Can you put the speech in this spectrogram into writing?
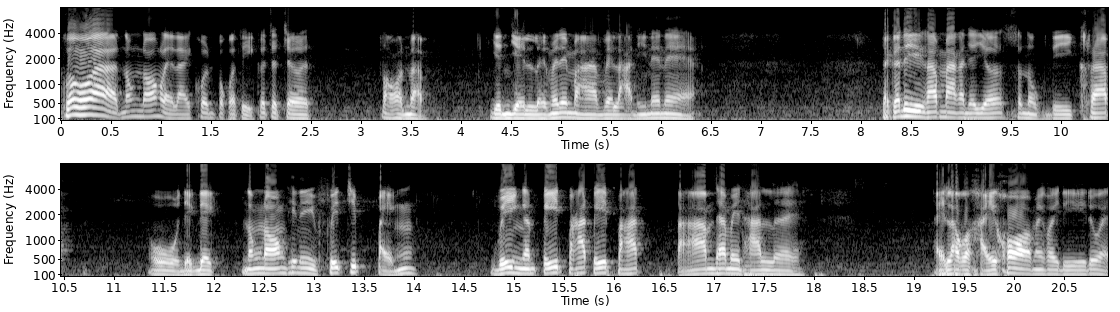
เพราะว่าน้องๆหลาย ๆ คนปกติก็จะเจอตอนแบบ เย็นๆเลยไม่ได้มาเวลานี้แน่ ๆ แต่ก็ดีครับมากันเยอะๆสนุกดีครับ โอ้เด็กๆ น้องๆที่นี่ฟิตชิปเป๋งวิ่งกันปี๊ดปาดปี๊ดปาดตามแทบไม่ทันเลย ไอเราก็ไขข้อไม่ค่อยดีด้วย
